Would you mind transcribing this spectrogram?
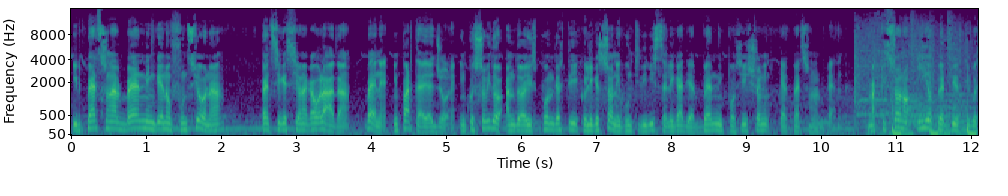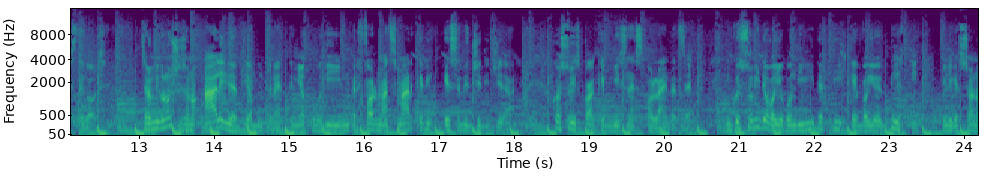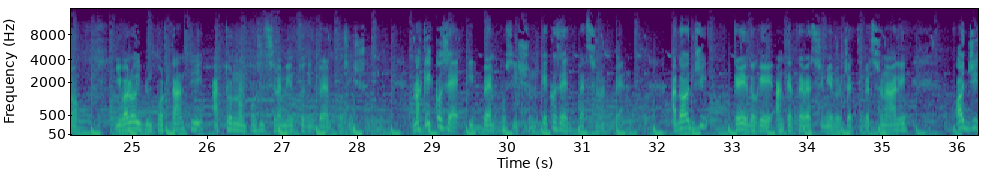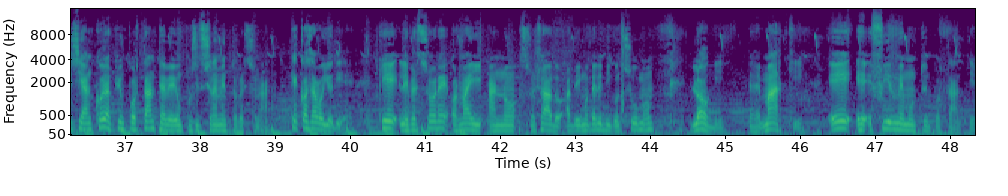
Il personal branding non funziona? Pensi che sia una cavolata? Bene, in parte hai ragione. In questo video andrò a risponderti quelli che sono i punti di vista legati al branding positioning e al personal brand. Ma chi sono io per dirti queste cose? Se non mi conosci sono Ale di Attiva.net, mi occupo di performance marketing e strategie digitali. Costruisco anche business online da zero. In questo video voglio condividerti e voglio dirti quelli che sono i valori più importanti attorno a un posizionamento di brand positioning. Ma che cos'è il brand position? Che cos'è il personal brand? Ad oggi credo che anche attraverso i miei progetti personali oggi sia ancora più importante avere un posizionamento personale. Che cosa voglio dire? Che le persone ormai hanno associato a dei modelli di consumo loghi, eh, marchi e, e firme molto importanti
